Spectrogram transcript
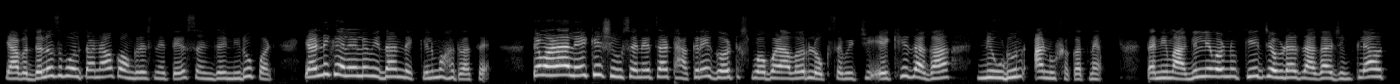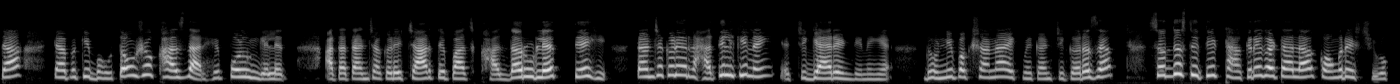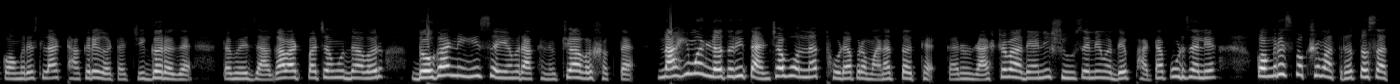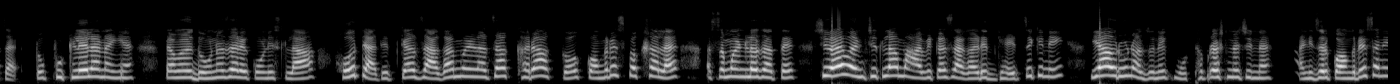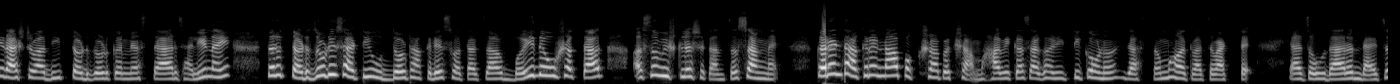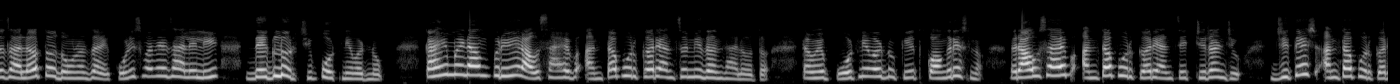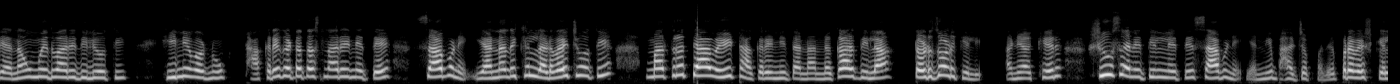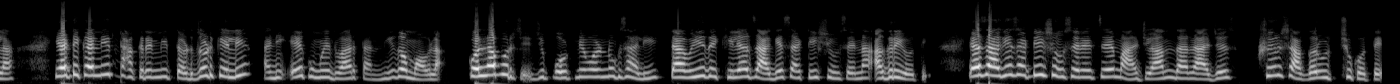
याबद्दलच बोलताना काँग्रेस नेते संजय निरुपण यांनी केलेलं विधान देखील महत्वाचं आहे. ते म्हणाले की शिवसेनेचा ठाकरे गट स्वबळावर लोकसभेची एकही जागा निवडून आणू शकत नाही. त्यांनी मागील निवडणुकीत जेवढ्या जागा जिंकल्या होत्या त्यापैकी बहुतांश खासदार हे पळून गेलेत. आता त्यांच्याकडे चार ते पाच खासदार उरलेत तेही त्यांच्याकडे राहतील की नाही याची गॅरंटी नाही आहे दोन्ही पक्षांना एकमेकांची गरज आहे. सद्यस्थितीत ठाकरे गटाला काँग्रेसची व काँग्रेसला ठाकरे गटाची गरज आहे. त्यामुळे जागा वाटपाच्या मुद्द्यावर दोघांनीही संयम राखण्याची आवश्यकता आहे. नाही म्हणलं तरी त्यांच्या बोलण्यात थोड्या प्रमाणात तथ्य आहे. कारण राष्ट्रवादी आणि शिवसेनेमध्ये फाटाफूट झाली आहे. काँग्रेस पक्ष मात्र तसाच आहे. तो फुटलेला नाही आहे. त्यामुळे दोन हजार एकोणीसला होत्या तितक्या जागा मिळण्याचा खरा हक्क काँग्रेस पक्षाला आहे. असं म्हणलं जाते शिवाय वंचितला महाविकास आघाडीत घ्यायचे की नाही यावरून अजून एक मोठं प्रश्नचिन्ह आहे. आणि जर काँग्रेस आणि राष्ट्रवादी तडजोड करण्यास तयार झाली नाही तर तडजोडीसाठी उद्धव ठाकरे स्वतःचा बळी देऊ शकतात असं विश्लेषकांचं सांगणं आहे. कारण ठाकरेंना पक्षापेक्षा महाविकास आघाडी टिकवणं जास्त महत्त्वाचं वाटतंय. याचं उदाहरण द्यायचं झालं तर दोन हजार एकोणीसमध्ये झालेली देगलूरची पोटनिवडणूक. काही महिन्यांपूर्वी रावसाहेब अंतापूरकर यांचं निधन झालं होतं. त्यामुळे पोटनिवडणुकीत काँग्रेसनं रावसाहेब अंतापूरकर यांचे चिरंजीव जितेश अंतापूरकर यांना उमेदवारी दिली होती. ही निवडणूक ठाकरे गटात असणारे नेते साबणे यांना देखील लढवायची होती. मात्र त्यावेळी ठाकरेंनी त्यांना नकार दिला तडजोड केली आणि अखेर शिवसेनेतील नेते साबणे यांनी भाजपमध्ये प्रवेश केला. या ठिकाणी ठाकरेंनी तडजोड केली आणि एक उमेदवार त्यांनी गमावला. कोल्हापूरची जी पोटनिवडणूक झाली त्यावेळी देखील या जागेसाठी शिवसेना आग्रही होती. या जागेसाठी शिवसेनेचे माजी आमदार राजेश क्षीरसागर उत्सुक होते.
